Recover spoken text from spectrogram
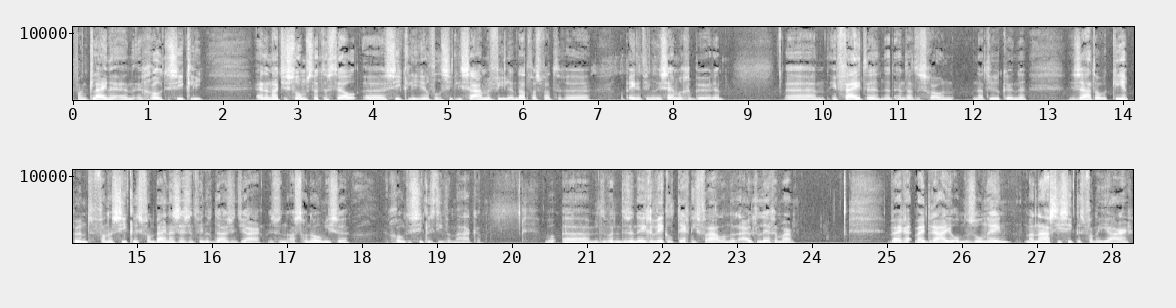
van kleine en, grote cycli. En dan had je soms dat een stel eh, cycli, heel veel cycli samenvielen. En dat was wat er eh, op 21 december gebeurde. In feite, dat, en dat is gewoon natuurkunde... zaten op een keerpunt van een cyclus van bijna 26.000 jaar. Dus een astronomische grote cyclus die we maken. Wel, eh, het is een ingewikkeld technisch verhaal om dat uit te leggen, maar wij, wij draaien om de zon heen. Maar naast die cyclus van een jaar,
